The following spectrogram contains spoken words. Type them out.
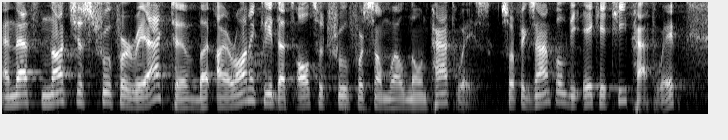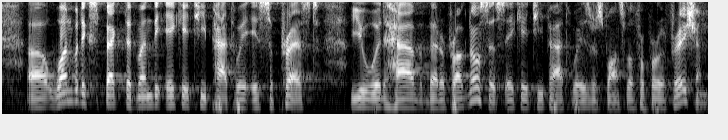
And that's not just true for reactive, but ironically, that's also true for some well-known pathways. So for example, the AKT pathway, uh, one would expect that when the AKT pathway is suppressed, you would have better prognosis. AKT pathway is responsible for proliferation.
